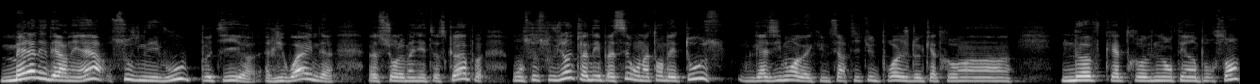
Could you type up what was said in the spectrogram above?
Mais l'année dernière, souvenez-vous, petit euh, rewind euh, sur le magnétoscope, on se souvient que l'année passée, on attendait tous, quasiment avec une certitude proche de 89-91%,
